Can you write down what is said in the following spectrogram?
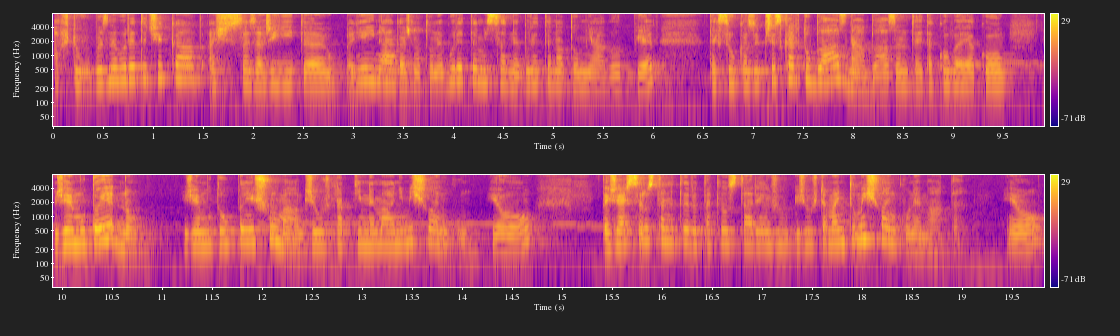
až to vůbec nebudete čekat, až se zařídíte úplně jinak, až na to nebudete myslet, nebudete na tom nějak lpět, tak se ukazuje přes kartu blázná. Blázen to je takové jako, že je mu to jedno, že je mu to úplně šumák, že už nad tím nemá ani myšlenku, jo. Takže až se dostanete do takového stádia, že, že už tam ani tu myšlenku nemáte, jo,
